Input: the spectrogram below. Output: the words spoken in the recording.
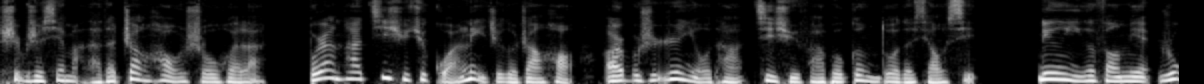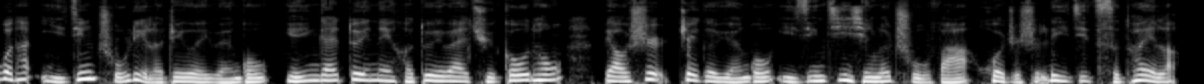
是不是先把他的账号收回来，不让他继续去管理这个账号，而不是任由他继续发布更多的消息？另一个方面，如果他已经处理了这位员工，也应该对内和对外去沟通，表示这个员工已经进行了处罚，或者是立即辞退了。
